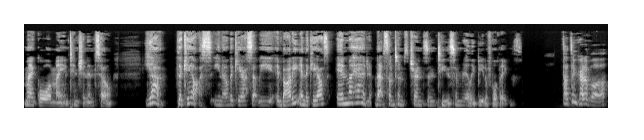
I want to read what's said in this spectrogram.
my goal and my intention. And so, yeah, the chaos, you know, the chaos that we embody and the chaos in my head that sometimes turns into some really beautiful things. That's incredible.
